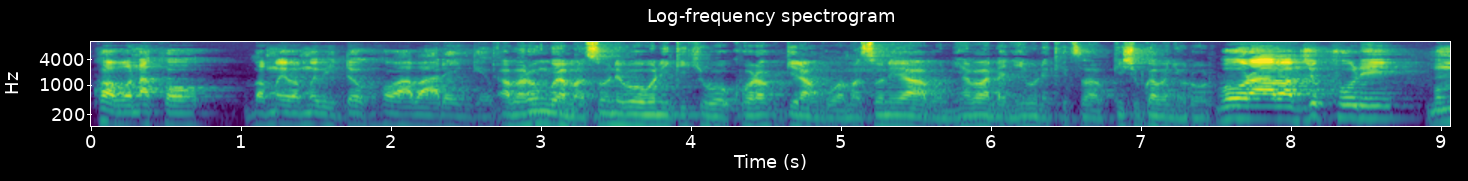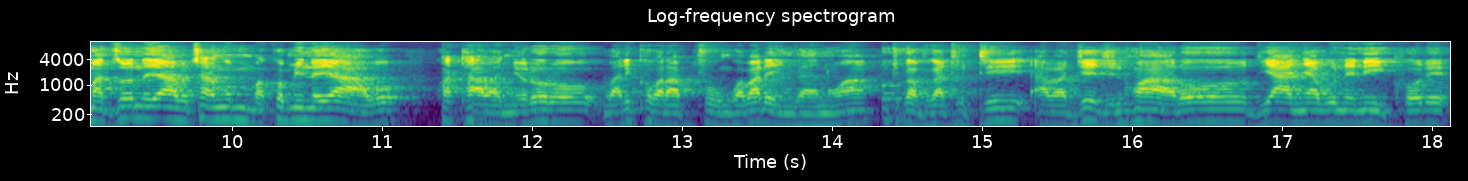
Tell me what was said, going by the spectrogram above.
ko babona ko bamwe bamwe bidoka ko baba barengewe abarongoye amasone bobo ni iki bokora kugira ngo amasone yabo ntiyabandanye yibonekeza ubwinshi bw'abanyororo boraba by'ukuri mu mazone yabo cyangwa mu makomine yabo ko ata abanyororo bariko barapfungwa barenganwa tukavuga tuti abajeje intwaro rya nyabune nikore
